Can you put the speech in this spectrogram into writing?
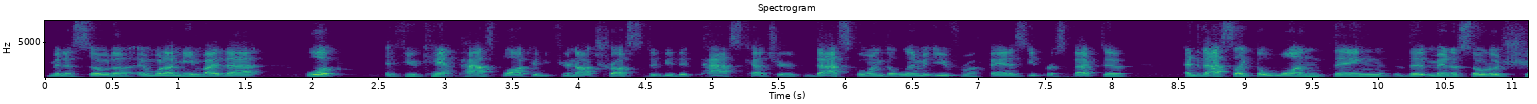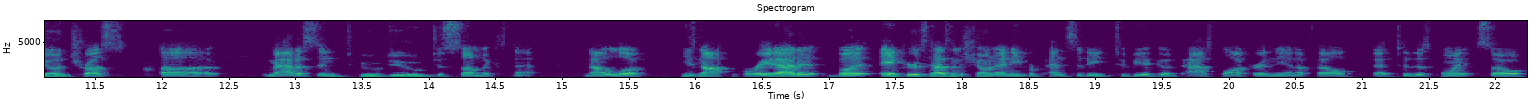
Minnesota. And what I mean by that, look, if you can't pass block and if you're not trusted to be the pass catcher, that's going to limit you from a fantasy perspective. And that's like the one thing that Minnesota should trust uh, Mattison to do to some extent. Now, look, He's not great at it, but Akers hasn't shown any propensity to be a good pass blocker in the NFL at, to this point. So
